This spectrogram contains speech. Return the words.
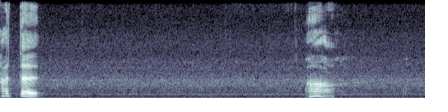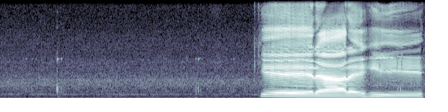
The. Oh. Get out of here.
